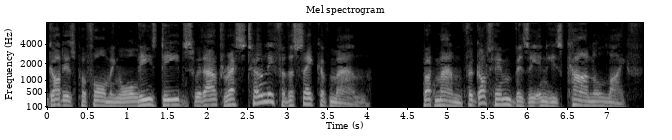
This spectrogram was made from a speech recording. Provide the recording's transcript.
God is performing all these deeds without rest only for the sake of man. But man forgot him busy in his carnal life.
